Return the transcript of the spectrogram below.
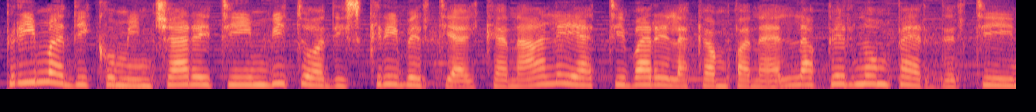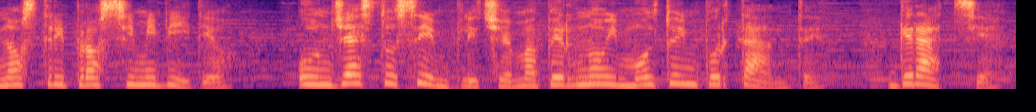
Prima di cominciare ti invito ad iscriverti al canale e attivare la campanella per non perderti i nostri prossimi video. Un gesto semplice ma per noi molto importante. Grazie.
